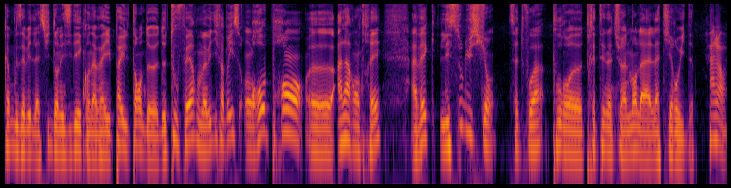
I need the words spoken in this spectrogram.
comme vous avez de la suite dans les idées et qu'on n'avait pas eu le temps de, de tout faire, vous m'avez dit, Fabrice, on reprend à la rentrée avec les solutions cette fois pour euh, traiter naturellement la, la thyroïde. Alors,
